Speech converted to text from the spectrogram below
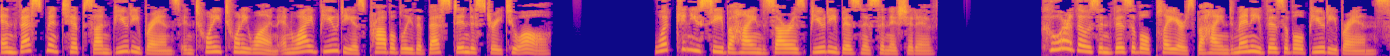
Investment tips on beauty brands in 2021 and why beauty is probably the best industry to all. What can you see behind Zara's beauty business initiative? Who are those invisible players behind many visible beauty brands?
